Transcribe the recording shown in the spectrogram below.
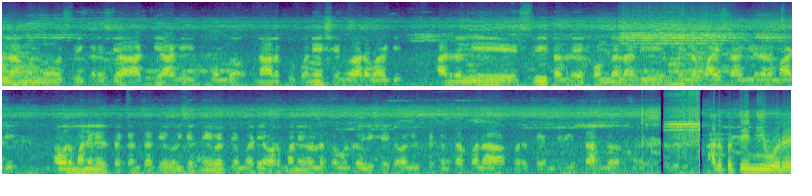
ಉಲಾಮನ್ನು ಸ್ವೀಕರಿಸಿ ಆ ಅಕ್ಕಿ ಹಾಗೆ ಇಟ್ಕೊಂಡು ನಾಲ್ಕು ಕೊನೆ ಶನಿವಾರವಾಗಿ ಅದರಲ್ಲಿ ಸ್ವೀಟ್ ಅಂದರೆ, ಪೊಂಗಲ್ ಆಗಲಿ, ಇಲ್ಲ ಪಾಯಸ ಆಗಲಿ ಮಾಡಿ ಅವ್ರ ಮನೇಲಿರ್ತಕ್ಕಂಥ ದೇವರಿಗೆ ನೈವೇದ್ಯ ಮಾಡಿ ಅವ್ರ ಮನೆಯವರೆಲ್ಲ ತಗೊಂಡ್ರೆ ವಿಶೇಷವಾಗಿರ್ತಕ್ಕಂಥ ಫಲ ಬರುತ್ತೆ ಅಂತೇಳಿ ಶಾಸ್ತ್ರ அதை பத்தி நீ ஒரு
